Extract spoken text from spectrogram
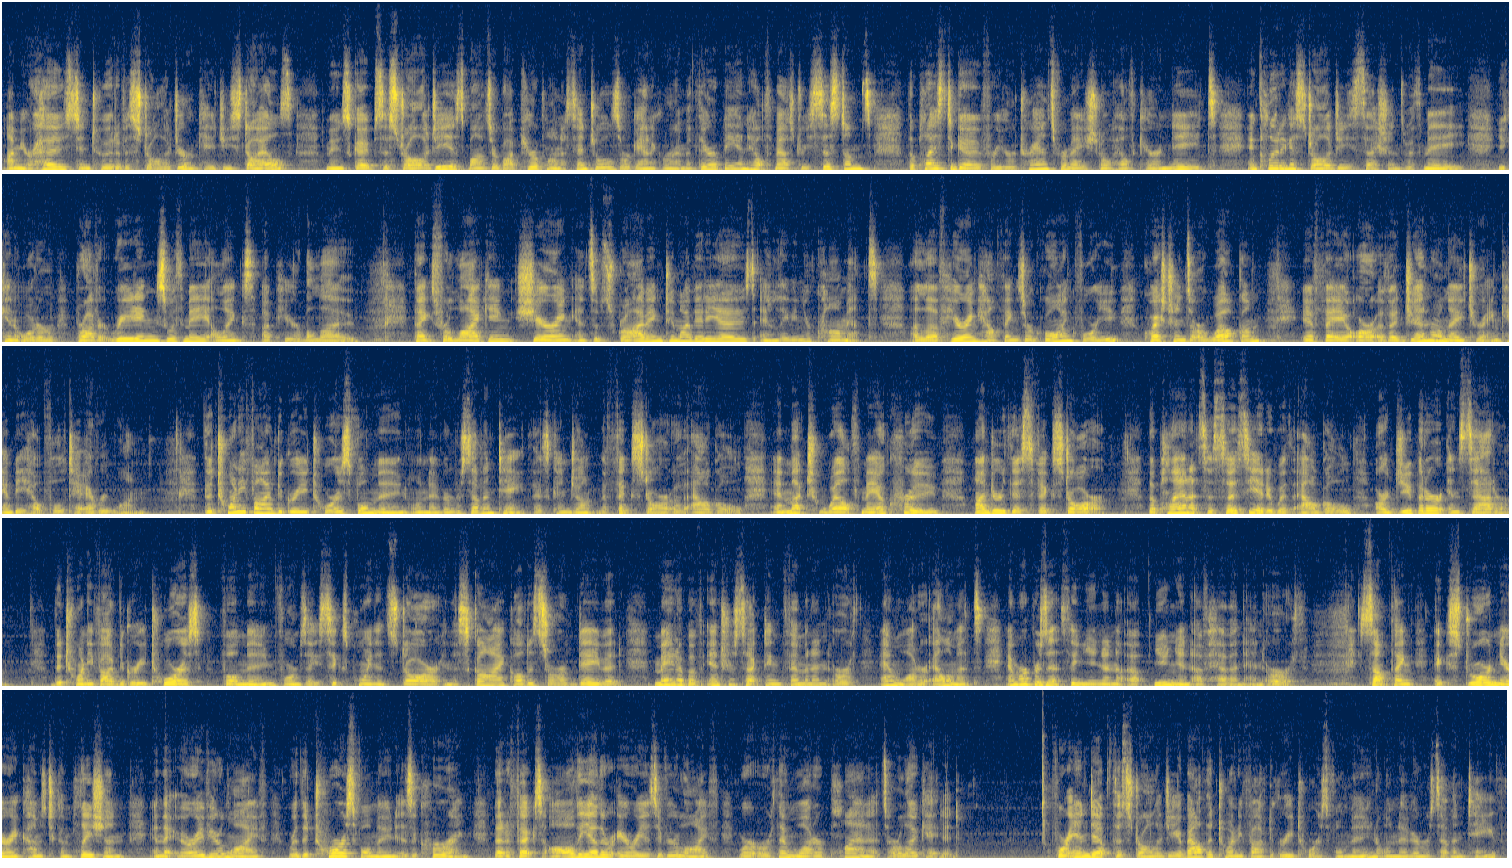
I'm your host, intuitive astrologer KG Stiles. Moonscopes Astrology is sponsored by Pure Plant Essentials, Organic Aromatherapy, and Health Mastery Systems, the place to go for your transformational healthcare needs, including astrology sessions with me. You can order private readings with me, a link's up here below. Thanks for liking, sharing, and subscribing to my videos and leaving your comments. I love hearing how things are going for you. Questions are welcome if they are of a general nature and can be helpful to everyone. The 25 degree Taurus full moon on November 17th has conjunct the fixed star of Algol, and much wealth may accrue under this fixed star. The planets associated with Algol are Jupiter and Saturn. The 25 degree Taurus full moon forms a six pointed star in the sky called a Star of David, made up of intersecting feminine earth and water elements, and represents the union uh, union of heaven and earth. Something extraordinary comes to completion in the area of your life where the Taurus full moon is occurring that affects all the other areas of your life where earth and water planets are located. For in-depth astrology about the 25 degree Taurus full moon on November 17th,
